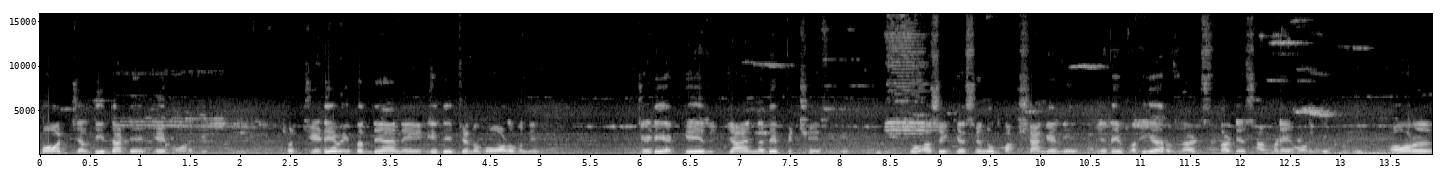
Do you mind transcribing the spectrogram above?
ਬਹੁਤ ਜਲਦੀ ਤੁਹਾਡੇ ਅੱਗੇ ਹੋਣਗੇ। ਸੋ ਜਿਹੜੇ ਵੀ ਬੰਦਿਆਂ ਨੇ ਇਹਦੇ ਚ ਇਨਵੋਲਵ ਨੇ, ਜਿਹੜੇ ਅੱਗੇ ਜਾਂ ਇਹਨਾਂ ਦੇ ਪਿੱਛੇ ਸੀਗੇ, ਸੋ ਅਸੀਂ ਕਿਸੇ ਨੂੰ ਬਖਸ਼ਾਂਗੇ ਨਹੀਂ। ਇਹਦੇ ਵਧੀਆ ਰਿਜ਼ਲਟਸ ਤੁਹਾਡੇ ਸਾਹਮਣੇ ਹੋਣਗੇ ਔਰ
